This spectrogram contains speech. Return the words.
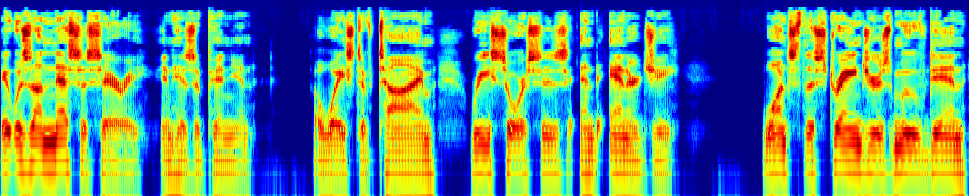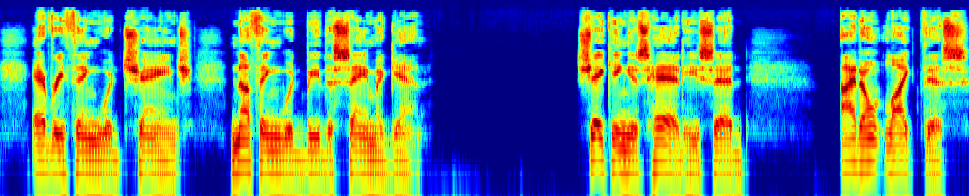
It was unnecessary, in his opinion, a waste of time, resources, and energy. Once the strangers moved in, everything would change. Nothing would be the same again. Shaking his head, he said, I don't like this.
